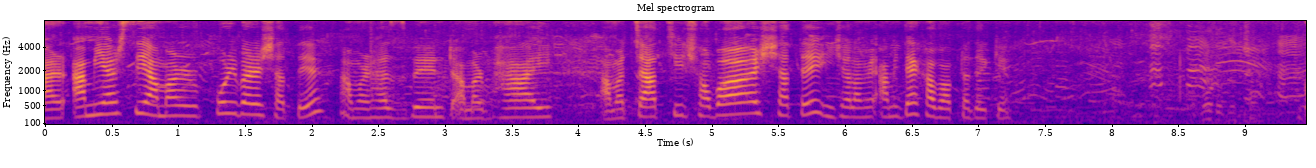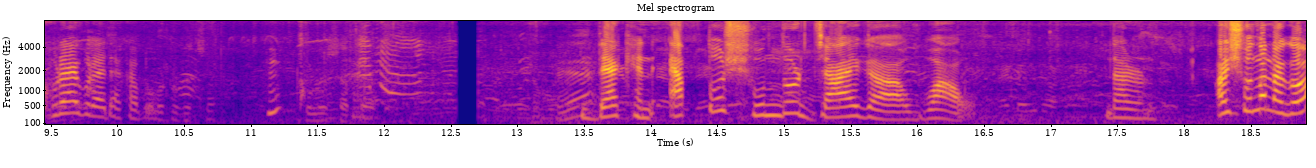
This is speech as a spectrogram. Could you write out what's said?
আর আমি আসছি আমার পরিবারের সাথে, আমার হাজব্যান্ড আমার ভাই, আমার চাচি, সবার সাথে। ইনশাল্লাহ আমি আমি দেখাবো আপনাদেরকে। ঘুরায় ঘুরায় দেখাবো। দেখেন, এত সুন্দর জায়গা, ওয়াও। দারুণ। ওই সুন্দর না গো।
